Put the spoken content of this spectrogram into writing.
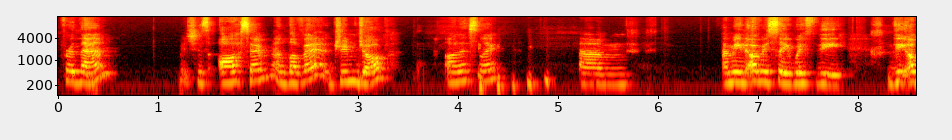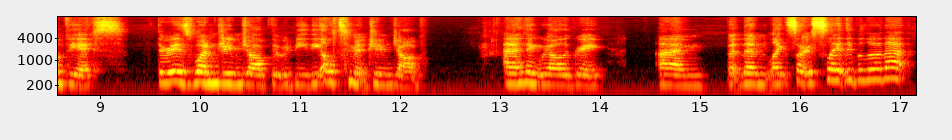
for them, which is awesome. I love it. Dream job, honestly. um, I mean, obviously with the the obvious there is one dream job that would be the ultimate dream job. and I think we all agree. Um, but then, like, sort of slightly below that,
